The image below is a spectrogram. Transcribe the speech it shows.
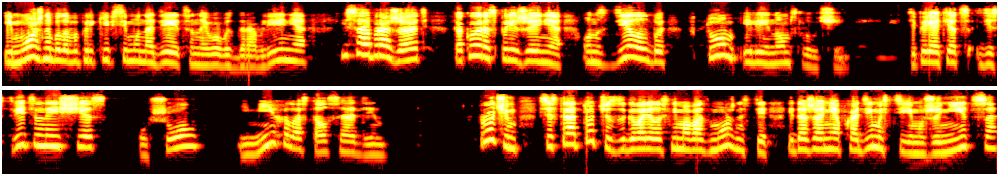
И можно было вопреки всему надеяться на его выздоровление и соображать, какое распоряжение он сделал бы в том или ином случае. Теперь отец действительно исчез, ушел, и Михаил остался один. Впрочем, сестра тотчас заговорила с ним о возможности и даже о необходимости ему жениться,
